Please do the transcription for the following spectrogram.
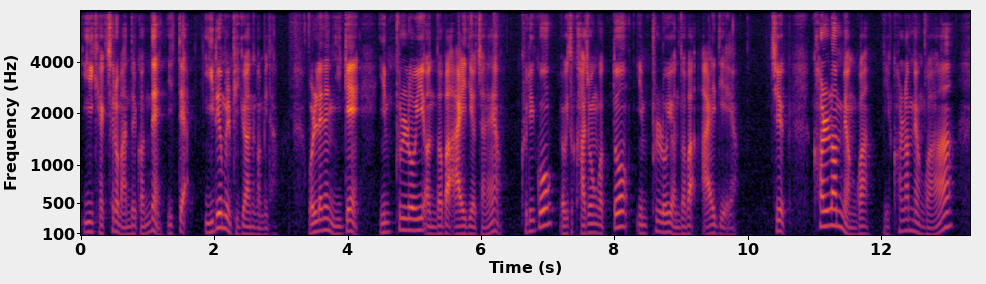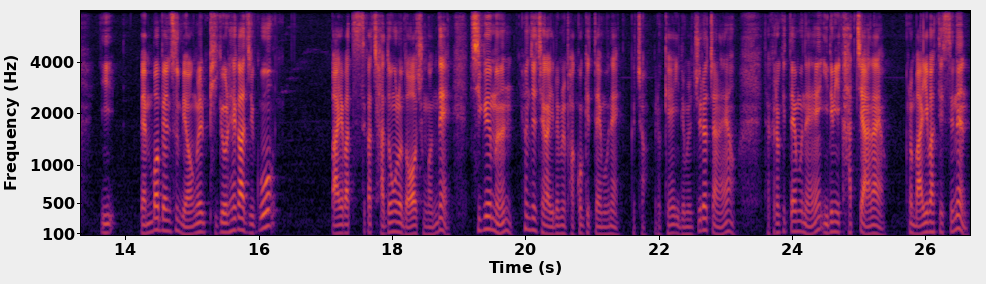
이 객체로 만들 건데 이때 이름을 비교하는 겁니다. 원래는 이게 employee 언더바 id였잖아요. 그리고 여기서 가져온 것도 employee 언더바 id예요. 즉 컬럼명과 이 컬럼명과 이 멤버 변수 명을 비교를 해가지고 마이바티스가 자동으로 넣어준 건데 지금은 현재 제가 이름을 바꿨기 때문에 그쵸 이렇게 이름을 줄였잖아요. 자 그렇기 때문에 이름이 같지 않아요. 그럼 마이바티스는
